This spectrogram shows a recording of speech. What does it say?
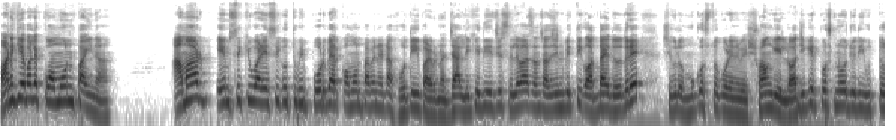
অনেকে বলে কমন পাই না। আমার এমসিকিউ আর এসিকিউ তুমি পড়বে আর কমন পাবে না, এটা হতেই পারবে না। যা লিখে দিয়েছে সিলেবাস আর সাজেশন ভিত্তিক অধ্যায় ধরে ধরে সেগুলো মুখস্থ করে নেবে। সঙ্গে লজিকের প্রশ্ন যদি উত্তর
